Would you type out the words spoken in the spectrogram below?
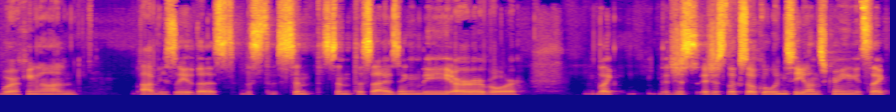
working on obviously the the synth, synthesizing the herb or like it just it just looks so cool when you see it on screen. It's like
